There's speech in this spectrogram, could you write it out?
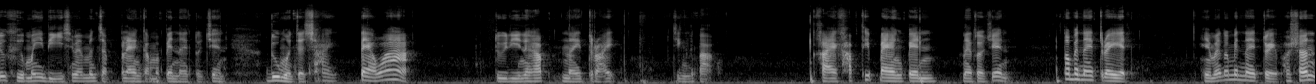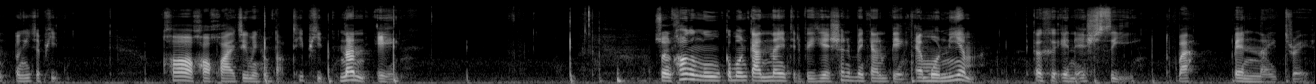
ก็คือไม่ดีใช่ไหมมันจะแปลงกลับมาเป็นไนโตรเจน ดูเหมือนจะใช่ แต่ว่าดูดีนะครับไนไตรท์จริงหรือเปล่า ใครครับที่แปลงเป็นไนโตรเจน ต้องเป็นไนเตรต เห็นไหมต้องเป็นไนเตรต เพราะฉะนั้นตรงนี้จะผิด ข้อคอควายจึงเป็นคำตอบที่ผิดนั่นเอง ส่วนข้อกังูกระบวนการ nitrification เป็นการเปลี่ยนแอมโมเนียมก็คือ NH4 เป็นไนเตรต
